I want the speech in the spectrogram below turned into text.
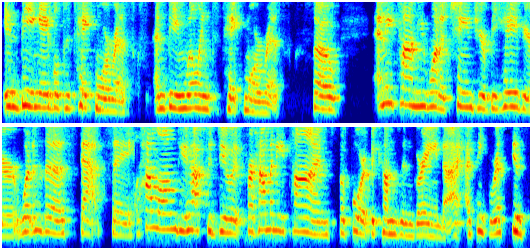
in being able to take more risks and being willing to take more risks. So anytime you want to change your behavior, what do the stats say? How long do you have to do it for how many times before it becomes ingrained? I, I think risk is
